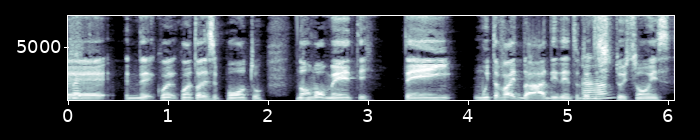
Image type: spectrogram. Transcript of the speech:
É, qu- quanto a esse ponto, normalmente tem muita vaidade dentro das instituições.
